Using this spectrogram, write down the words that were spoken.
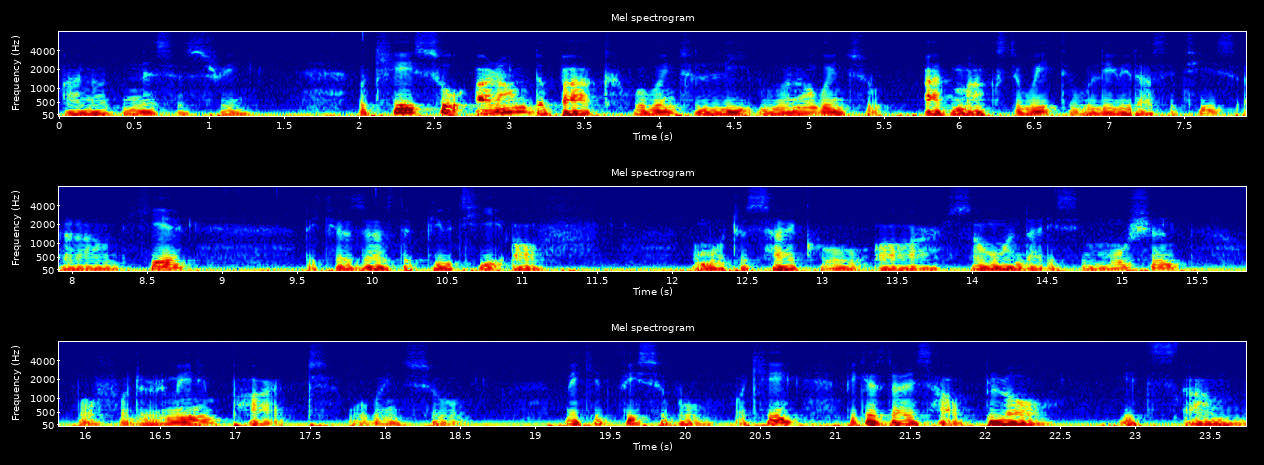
are not necessary. Okay so around the back we're going to leave we're not going to add marks to it. We'll leave it as it is around here because that's the beauty of a motorcycle or someone that is in motion. But for the remaining part we're going to make it visible okay? Because that is how blur it's um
